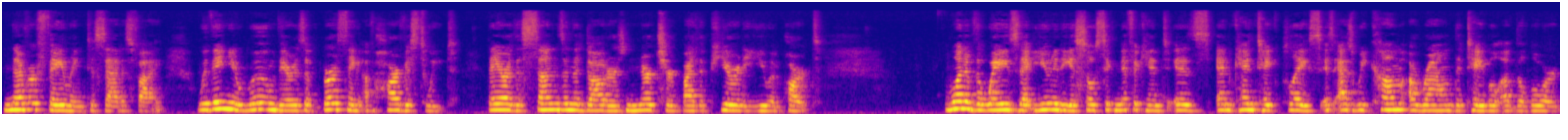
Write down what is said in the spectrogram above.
never failing to satisfy. Within your womb there is a birthing of harvest wheat they are the sons and the daughters nurtured by the purity you impart. One of the ways that unity is so significant is and can take place is as we come around the table of the Lord.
